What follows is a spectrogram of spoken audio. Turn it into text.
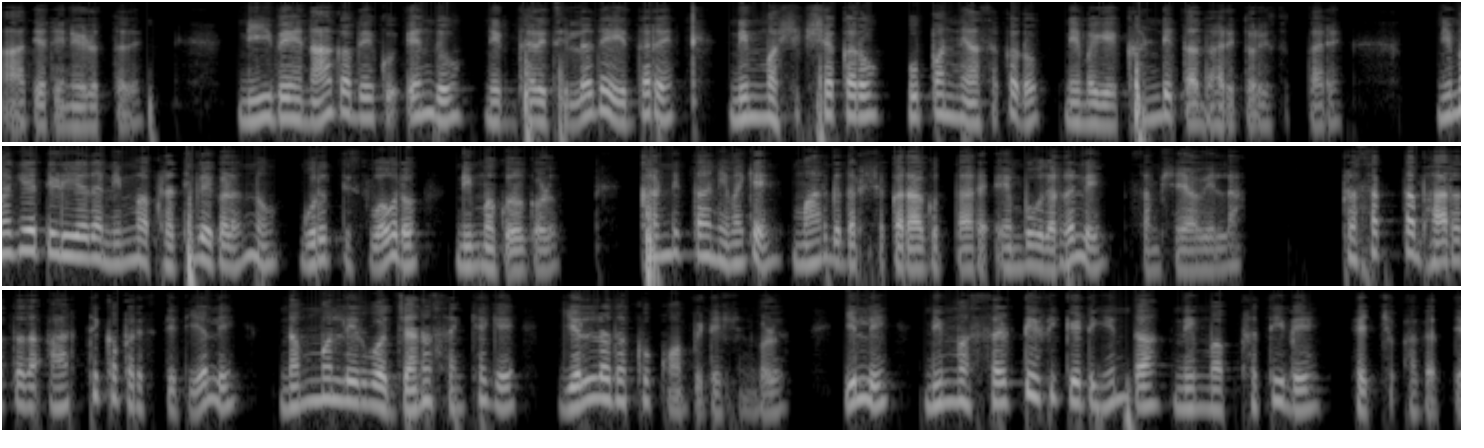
ಆದ್ಯತೆ ನೀಡುತ್ತದೆ. ನೀವೇನಾಗಬೇಕು ಎಂದು ನಿರ್ಧರಿಸಿಲ್ಲದೇ ಇದ್ದರೆ ನಿಮ್ಮ ಶಿಕ್ಷಕರು, ಉಪನ್ಯಾಸಕರು ನಿಮಗೆ ಖಂಡಿತ ದಾರಿ ತೋರಿಸುತ್ತಾರೆ. ನಿಮಗೆ ತಿಳಿಯದ ನಿಮ್ಮ ಪ್ರತಿಭೆಗಳನ್ನು ಗುರುತಿಸುವವರು ನಿಮ್ಮ ಗುರುಗಳು. ಖಂಡಿತ ನಿಮಗೆ ಮಾರ್ಗದರ್ಶಕರಾಗುತ್ತಾರೆ ಎಂಬುದರಲ್ಲಿ ಸಂಶಯವಿಲ್ಲ. ಪ್ರಸಕ್ತ ಭಾರತದ ಆರ್ಥಿಕ ಪರಿಸ್ಥಿತಿಯಲ್ಲಿ ನಮ್ಮಲ್ಲಿರುವ ಜನಸಂಖ್ಯೆಗೆ ಎಲ್ಲದಕ್ಕೂ ಕಾಂಪಿಟೇಷನ್ಗಳು ಇಲ್ಲಿ ನಿಮ್ಮ ಸರ್ಟಿಫಿಕೇಟ್ಗಿಂತ ನಿಮ್ಮ ಪ್ರತಿಭೆ ಹೆಚ್ಚು ಅಗತ್ಯ.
